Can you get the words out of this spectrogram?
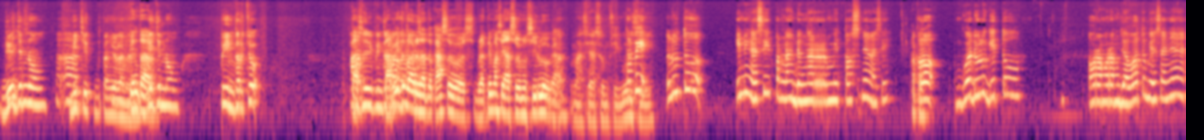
Dia jenong, Micit panggilannya. Pintar. Dia jenong. Pinter, Cuk. Asli pinter tapi itu banget. baru satu kasus berarti masih asumsi lu kan Masih asumsi gue sih. tapi lu tuh ini gak sih pernah dengar mitosnya gak sih kalau gue dulu gitu orang-orang Jawa tuh biasanya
